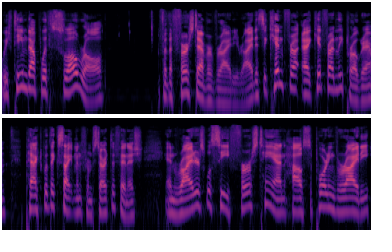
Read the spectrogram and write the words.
We've teamed up with Slow Roll for the first ever variety ride. It's a kid fr- kid friendly program packed with excitement from start to finish, and riders will see firsthand how supporting Variety,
